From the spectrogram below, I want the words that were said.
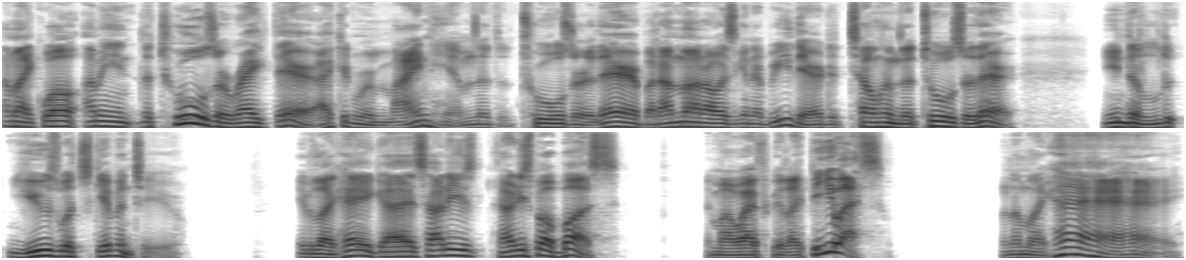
I'm like, well, I mean, the tools are right there. I can remind him that the tools are there, but I'm not always going to be there to tell him the tools are there. You need to l- use what's given to you. He'd be like, hey guys, how do you how do you spell bus? And my wife would be like, B-U-S. And I'm like, hey, hey, hey.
